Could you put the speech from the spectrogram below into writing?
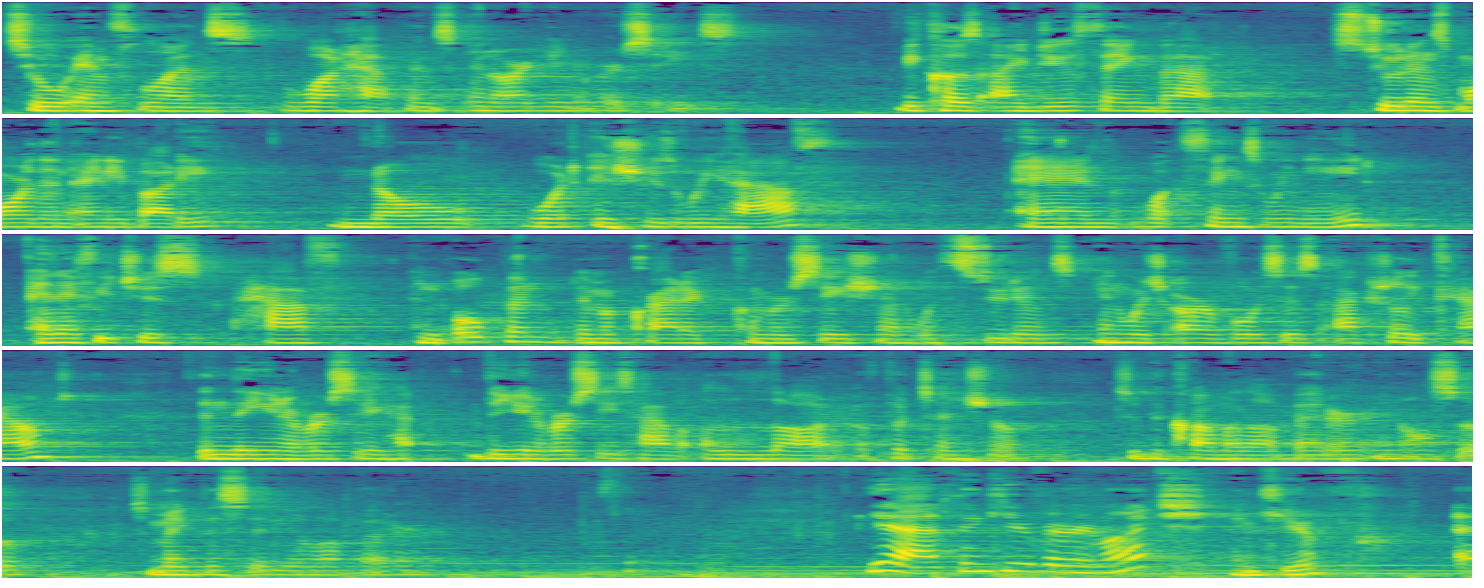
to influence what happens in our universities. Because I do think that students, more than anybody, know what issues we have and what things we need. And if we just have an open, democratic conversation with students in which our voices actually count, then the university ha- the universities have a lot of potential to become a lot better and also to make the city a lot better. yeah, thank you very much. Thank you. Uh,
